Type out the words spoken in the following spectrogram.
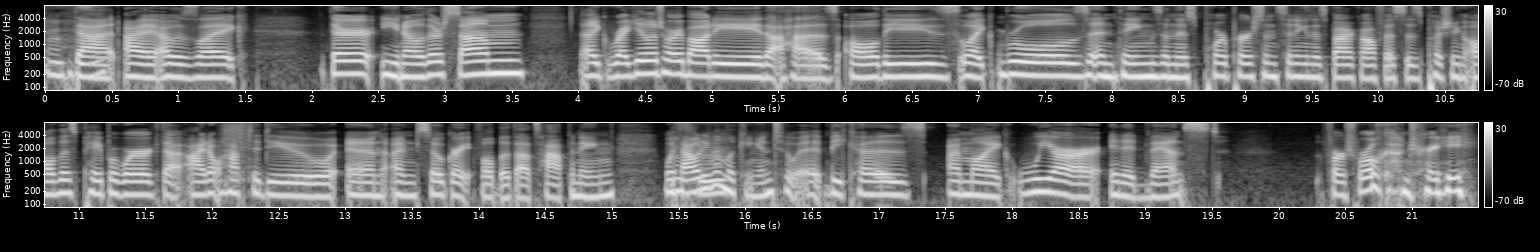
mm-hmm. that I, I was like there you know there's some like regulatory body that has all these like rules and things and this poor person sitting in this back office is pushing all this paperwork that I don't have to do and I'm so grateful that that's happening without even mm-hmm. looking into it because I'm like we are an advanced first world country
